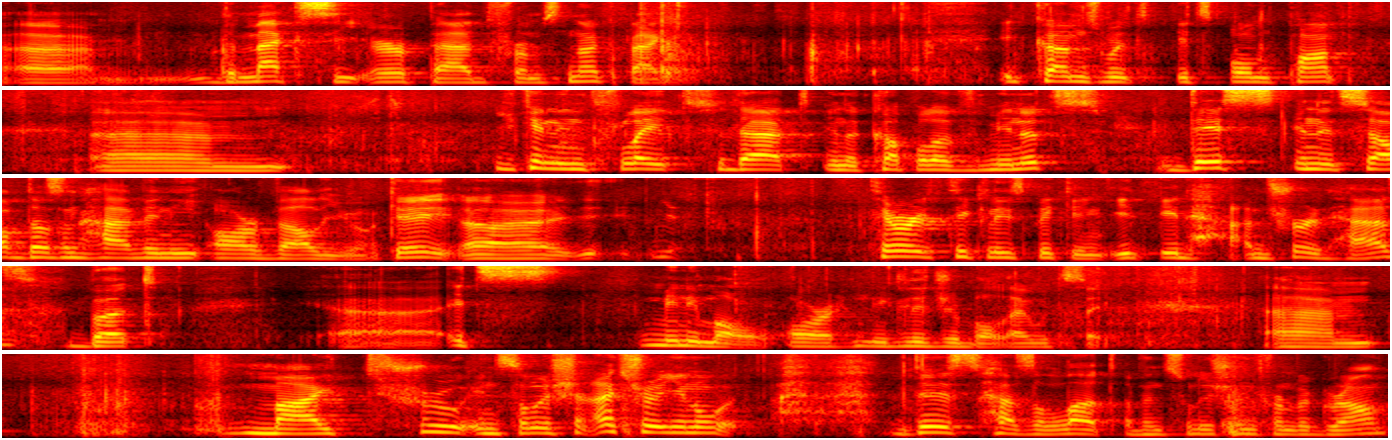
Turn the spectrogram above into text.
um, the Maxi Air Pad from Snugpak. It comes with its own pump. Um, you can inflate that in a couple of minutes. This in itself doesn't have any R value, okay? Uh, theoretically speaking, it, it, I'm sure it has, but uh, it's minimal or negligible, I would say. Um, my true insulation, actually, you know, this has a lot of insulation from the ground,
